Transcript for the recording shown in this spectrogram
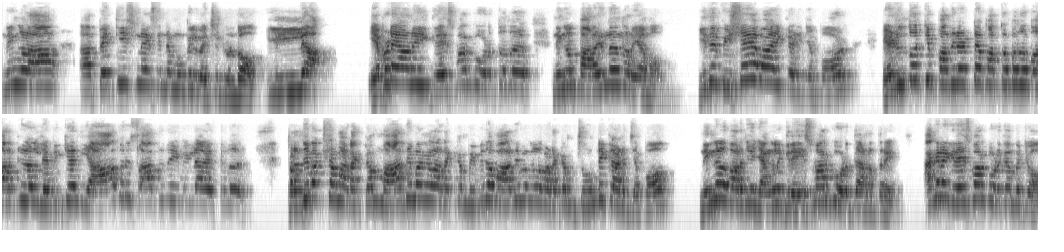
നിങ്ങൾ ആ പെറ്റീഷനേഴ്സിന്റെ മുമ്പിൽ വെച്ചിട്ടുണ്ടോ? ഇല്ല. എവിടെയാണ് ഈ ഗ്രേസ് മാർക്ക് കൊടുത്തത് നിങ്ങൾ പറയുന്നതെന്ന് അറിയാമോ ഇത് വിഷയമായി കഴിഞ്ഞപ്പോൾ എഴുന്നൂറ്റി പതിനെട്ട് പത്തൊമ്പത് മാർക്കുകൾ ലഭിക്കാൻ യാതൊരു സാധ്യതയുമില്ല എന്ന് പ്രതിപക്ഷമടക്കം മാധ്യമങ്ങളടക്കം വിവിധ മാധ്യമങ്ങളും അടക്കം ചൂണ്ടിക്കാണിച്ചപ്പോ നിങ്ങൾ പറഞ്ഞു ഞങ്ങൾ ഗ്രേസ് മാർക്ക് കൊടുത്താണ് അത്രേ അങ്ങനെ ഗ്രേസ് മാർക്ക് കൊടുക്കാൻ പറ്റുമോ?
